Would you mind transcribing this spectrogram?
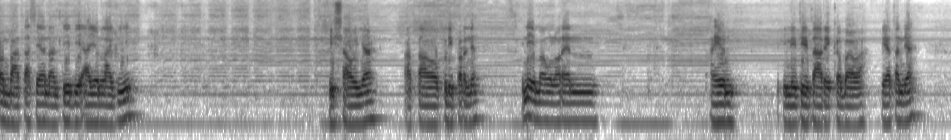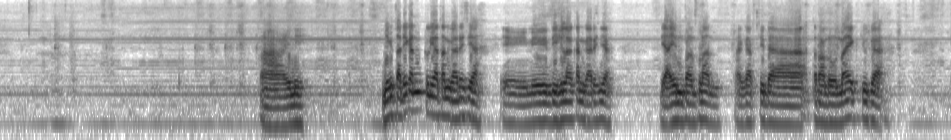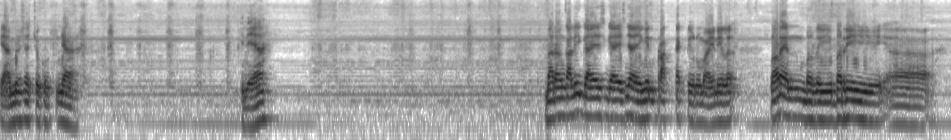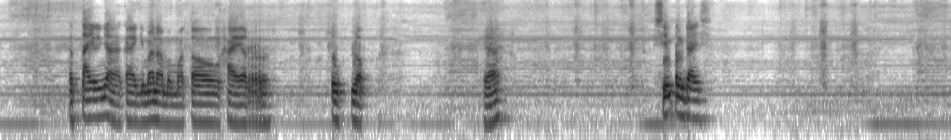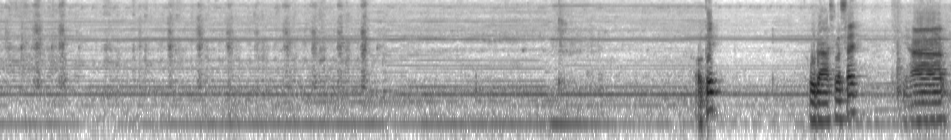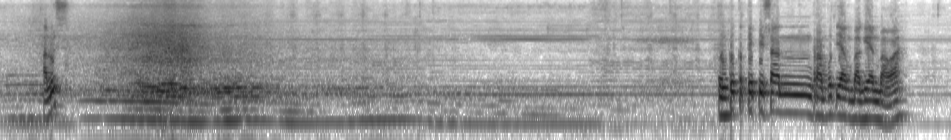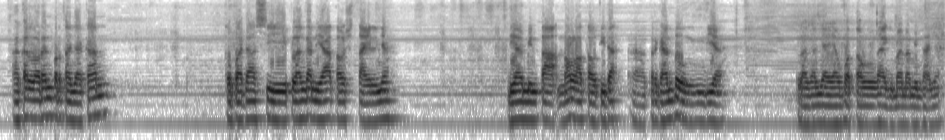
pembatasnya nanti di ayun lagi. Pisaunya atau clippernya ini mau loren ayun. Ini ditarik ke bawah. Kelihatan ya? Nah ini ini tadi kan kelihatan garis ya. Ini dihilangkan garisnya. Diayun pelan-pelan agar tidak terlalu naik juga. Diambil secukupnya. Ini ya. Barangkali guys-guysnya ingin praktek di rumah ini Loren beri beri uh, detailnya kayak gimana memotong hair block ya. Simple guys. Oke. Udah selesai. Lihat halus untuk ketipisan rambut yang bagian bawah akan Loren pertanyakan kepada si pelanggan ya atau stylenya. Dia minta nol atau tidak? Nah, tergantung dia pelanggannya yang potong kayak gimana mintanya.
